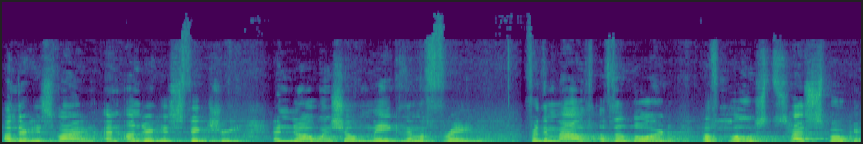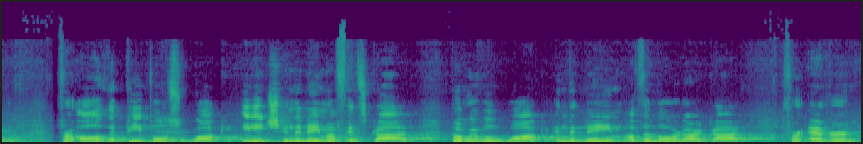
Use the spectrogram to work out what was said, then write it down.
under his vine and under his fig tree, and no one shall make them afraid. For the mouth of the Lord of hosts has spoken. For all the peoples walk each in the name of its God, but we will walk in the name of the Lord our God forever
